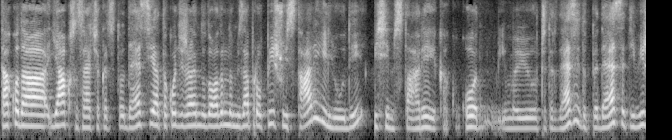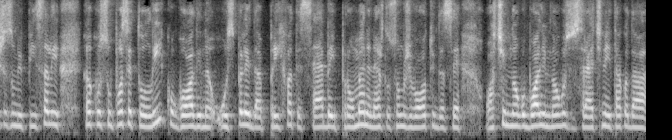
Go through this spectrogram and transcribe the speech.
Tako da, jako sam sreća kad se to desi. Ja takođe želim da dodam da mi zapravo pišu i stariji ljudi, mislim stariji kako god, imaju 40 do 50 i više su mi pisali kako su posle toliko godina uspeli da prihvate sebe i promene nešto u svom životu i da se osjećaju mnogo bolje, mnogo su srećni i tako da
